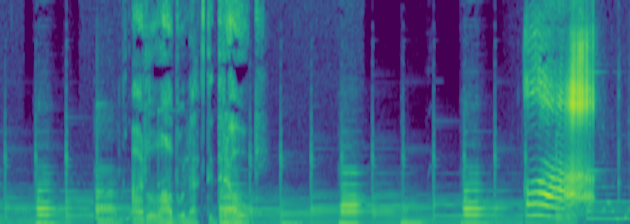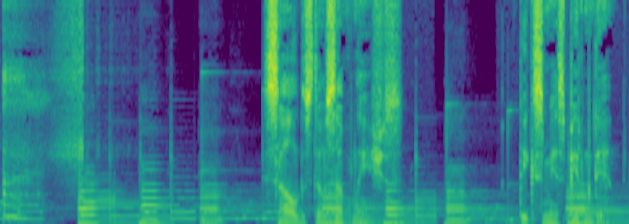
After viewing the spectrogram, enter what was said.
ar labu nakti, draugi! Saldus tev sapnīšus! Tiksimies pirmdien!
